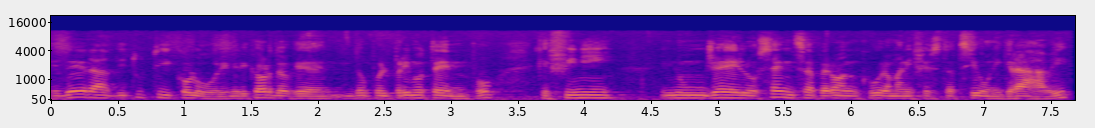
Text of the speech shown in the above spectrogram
ed era di tutti i colori. Mi ricordo che dopo il primo tempo, che finì in un gelo senza però ancora manifestazioni gravi,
